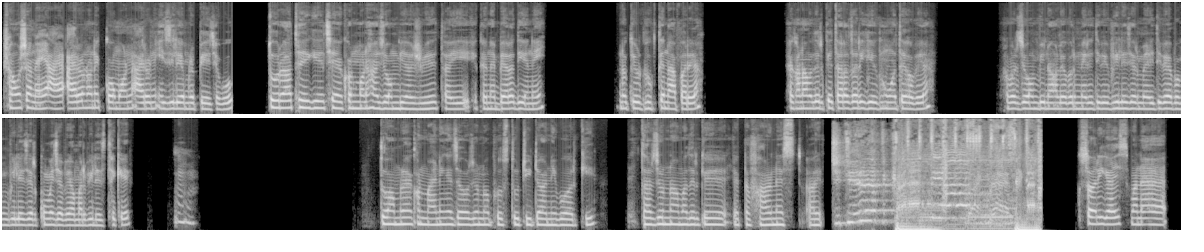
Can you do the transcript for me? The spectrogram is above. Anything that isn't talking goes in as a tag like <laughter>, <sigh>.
সমস্যা নেই আয়রন অনেক কমন আয়রন ইজিলি আমরা পেয়ে যাব। তো রাত হয়ে গিয়েছে এখন মনে হয় জম্বি আসবে তাই এখানে বেড়া দিয়ে নেই। যেন কেউ ঢুকতে না পারে। এখন আমাদেরকে তাড়াতাড়ি গিয়ে ঘুমাতে হবে। আবার জম্বি না হলে আবার মেরে দিবে ভিলেজার মেরে দিবে এবং ভিলেজার কমে যাবে আমার ভিলেজ থেকে। তো আমরা এখন মাইনিং এ যাওয়ার জন্য প্রস্তুতিটা নিব আর কি। তার জন্য আমাদেরকে একটা ফার্নেস সরি গাইস মানে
